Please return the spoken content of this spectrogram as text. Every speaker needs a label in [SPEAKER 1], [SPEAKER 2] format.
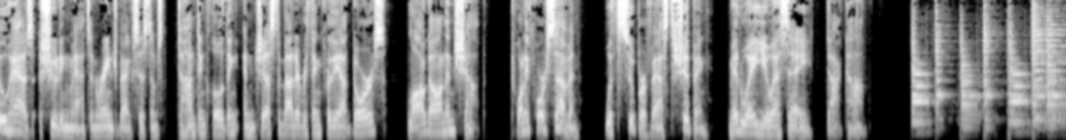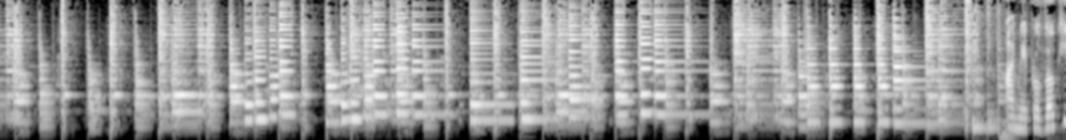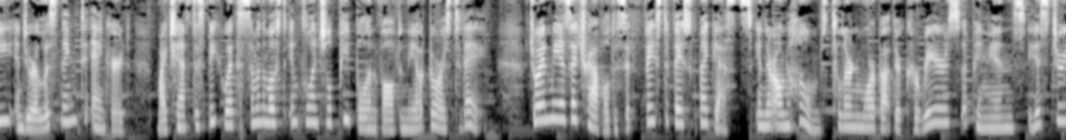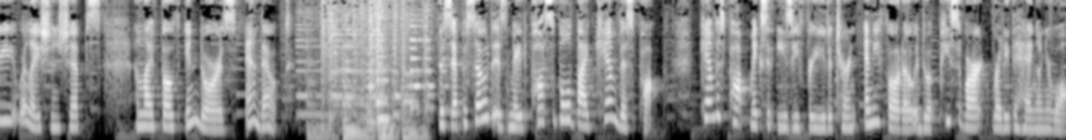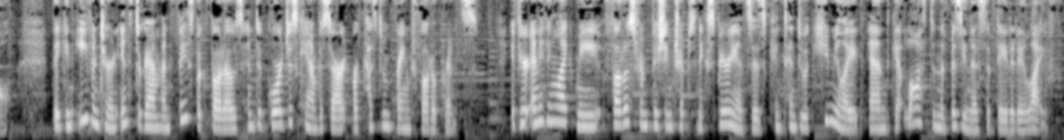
[SPEAKER 1] Who has shooting mats and range bag systems to hunting clothing and just about everything for the outdoors? Log on and shop 24 7 with super fast shipping. MidwayUSA.com.
[SPEAKER 2] I'm April Vokey, and you are listening to Anchored, my chance to speak with some of the most influential people involved in the outdoors today. Join me as I travel to sit face to face with my guests in their own homes to learn more about their careers, opinions, history, relationships, and life both indoors and out. This episode is made possible by Canvas Pop. Canvas Pop makes it easy for you to turn any photo into a piece of art ready to hang on your wall. They can even turn Instagram and Facebook photos into gorgeous canvas art or custom framed photo prints. If you're anything like me, photos from fishing trips and experiences can tend to accumulate and get lost in the busyness of day to day life.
